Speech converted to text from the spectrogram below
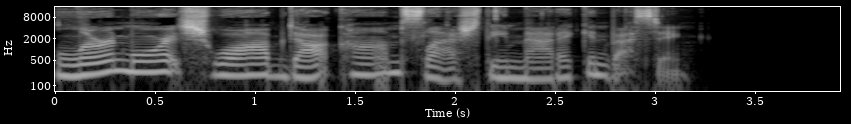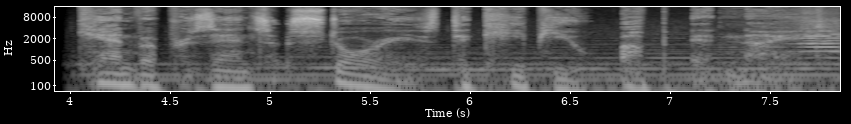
Learn more at schwab.com slash thematic investing. Canva presents stories to keep you up at night.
